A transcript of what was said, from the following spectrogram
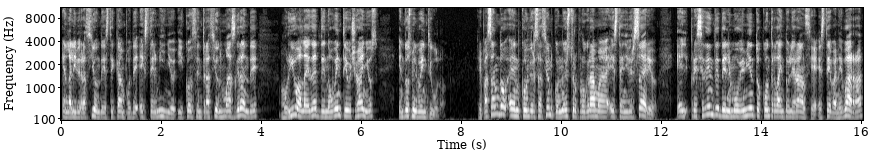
en la liberación de este campo de exterminio y concentración más grande murió a la edad de 98 años en 2021. Repasando en conversación con nuestro programa este aniversario, el presidente del Movimiento contra la Intolerancia, Esteban Ibarra,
